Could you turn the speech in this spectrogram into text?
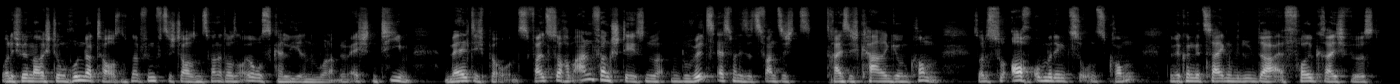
Und ich will mal Richtung 100.000, 150.000, 200.000 Euro skalieren im Monat mit einem echten Team. Melde dich bei uns. Falls du auch am Anfang stehst und du, du willst erstmal in diese 20, 30k-Region kommen, solltest du auch unbedingt zu uns kommen. Denn wir können dir zeigen, wie du da erfolgreich wirst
